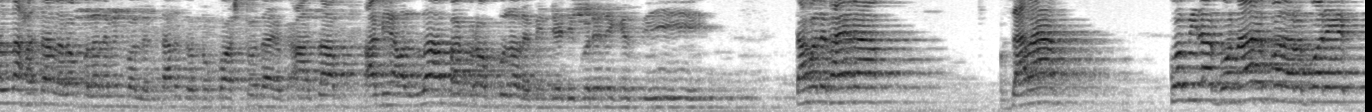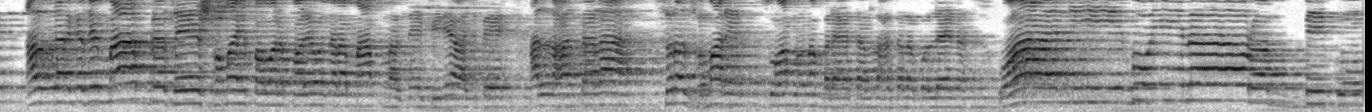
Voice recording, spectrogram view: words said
আল্লাহ তাআলা রব্বুল আলামিন বললেন, তার জন্য কষ্টদায়ক আযাব আমি আল্লাহ পাক রব্বুল আলামিন রেডি করে রেখেছি। তাহলে ভাইয়েরা, যারা কবিরা গোনা করার পরে আল্লাহর কাছে মাপ কাছে সময় পাওয়ার পরেও তারা মাপ মাসে ফিরে আসবে, আল্লাহ তালা সুরা ঝুমারের চুয়ান্ন নম্বর আয়াত আল্লাহ তালা বলেন, ওয়ানিবু ইলা রাব্বিকুম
